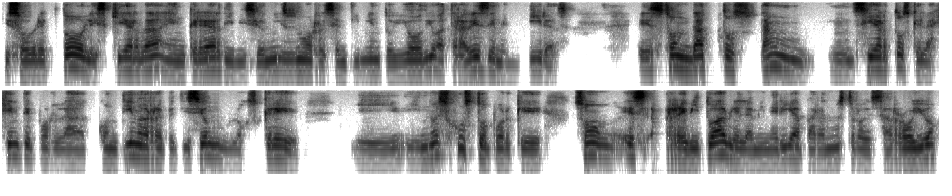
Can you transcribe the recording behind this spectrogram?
y sobre todo la izquierda en crear divisionismo, resentimiento y odio a través de mentiras. Son datos tan ciertos que la gente por la continua repetición los cree. Y, no es justo porque son, es revituable la minería para nuestro desarrollo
